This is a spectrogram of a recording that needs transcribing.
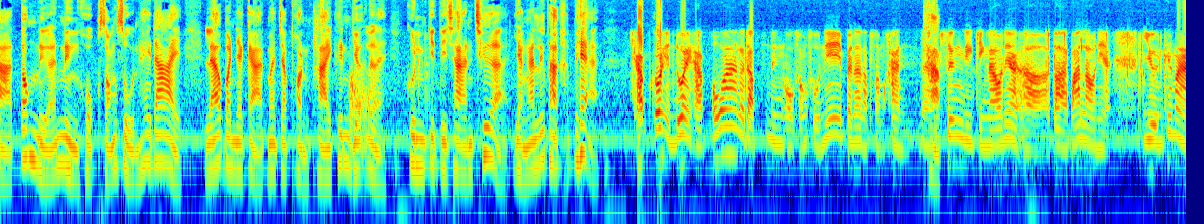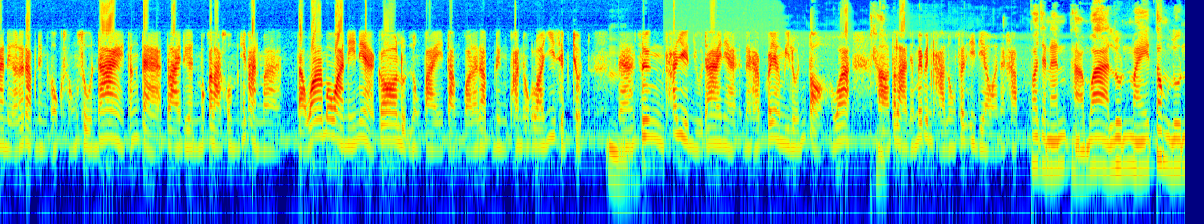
ลาดต้องเหนือ 1620 ให้ได้ แล้วบรรยากาศมันจะผ่อนคลายขึ้นเยอะเลย คุณกิติชานเชื่ออย่างนั้นหรือเปล่าครับเนี่ย ครับก็เห็นด้วยครับ เพราะว่าระดับ 1620 นี่เป็นระดับสำคัญนะคครัรับบซึ่งจริง ๆ แล้วเนี่ยเอ่อตลาดบ้านเราเนี่ยยืนขึ้นมาเหนือระดับ 1620 ได้ตั้งแต่ปลายเดือนมกราคมที่ผ่านมา แต่ว่าเมื่อวานนี้เนี่ยก็หลุดลงไปต่ำกว่าระดับ 1,620 จุดอืมนะซึ่งถ้ายืนอยู่ได้เนี่ยนะครับก็ยังมีลุ้นต่อเพราะว่าครับเอ่อตลาดยังไม่เป็นขาลงสักทีเดียวนะครับ เพราะฉะนั้นถามว่าลุ้นไหมต้องลุ้น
